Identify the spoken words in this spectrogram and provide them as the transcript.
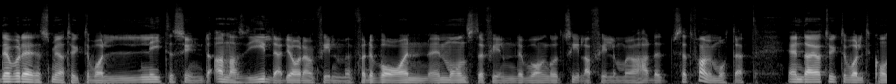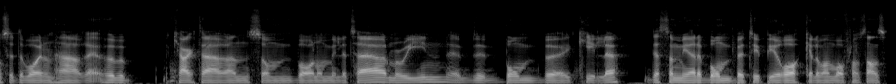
Det var det som jag tyckte var lite synd. Annars gillade jag den filmen för det var en, en monsterfilm, det var en Godzilla-film och jag hade sett fram emot det. Enda jag tyckte var lite konstigt det var den här eh, huvudkaraktären som var någon militär, marine, eh, bombkille desarmerade bomber typ i Irak eller var han var för någonstans.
